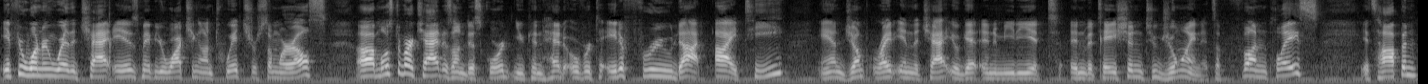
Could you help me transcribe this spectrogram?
If you're wondering where the chat is, maybe you're watching on Twitch or somewhere else, uh, most of our chat is on Discord. You can head over to adafru.it and jump right in the chat. You'll get an immediate invitation to join. It's a fun place. It's hopping.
